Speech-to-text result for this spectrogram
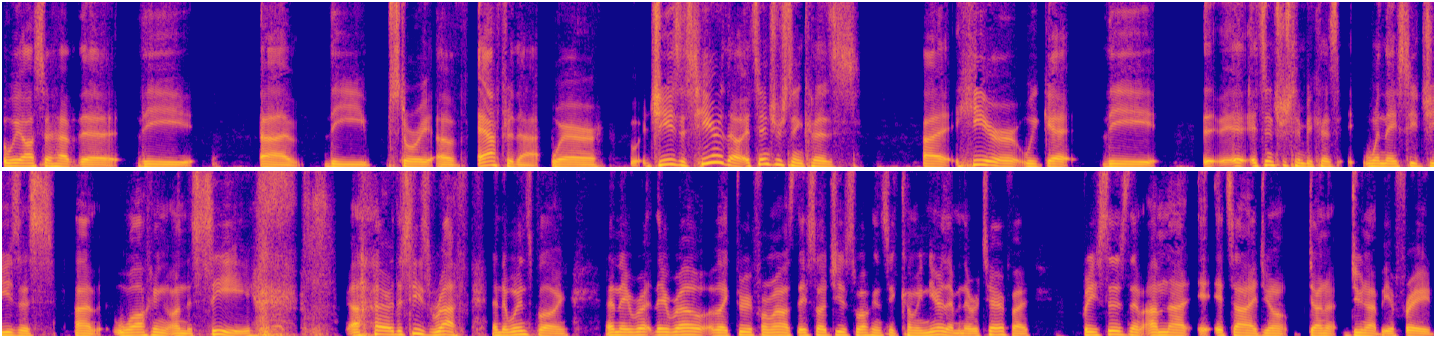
we also have the the uh, the story of after that, where Jesus here though it's interesting because uh, here we get the it, it's interesting because when they see Jesus uh, walking on the sea, uh, or the sea's rough and the wind's blowing, and they they row like three or four miles, they saw Jesus walking sea coming near them, and they were terrified. But he says to them, "I'm not. It's I. Do not do not, do not be afraid."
